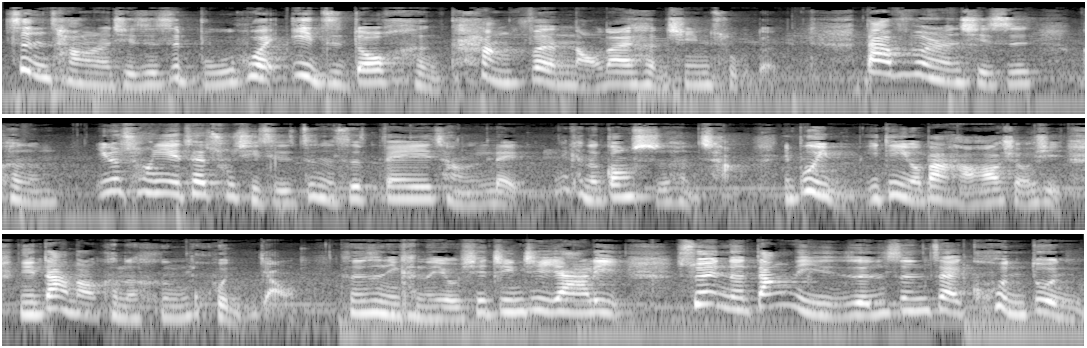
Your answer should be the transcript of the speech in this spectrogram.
正常人其实是不会一直都很亢奋，脑袋很清楚的。大部分人其实可能因为创业在初期，其实真的是非常累，你可能工时很长，你不一定有办法好好休息，你大脑可能很混淆，甚至你可能有些经济压力。所以呢，当你人生在困顿，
